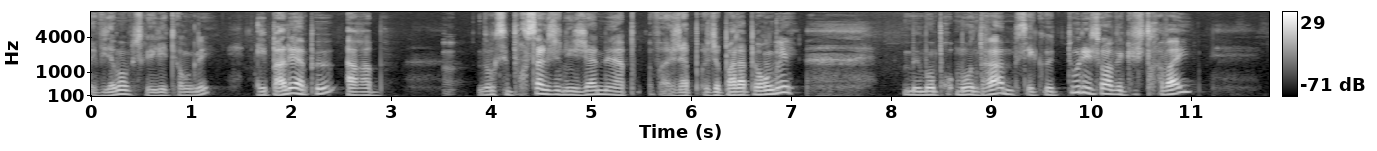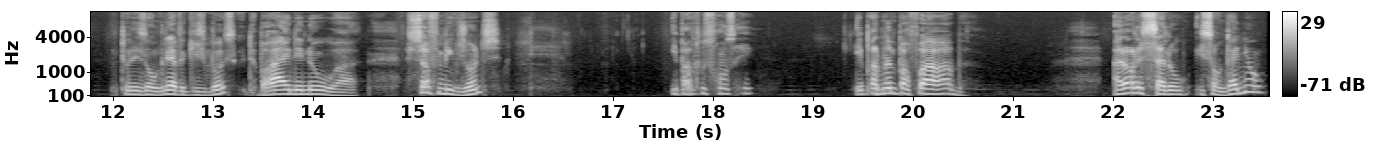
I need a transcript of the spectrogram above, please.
évidemment, parce qu'il était anglais. Et il parlait un peu arabe. Donc c'est pour ça que je n'ai jamais. Enfin, je parle un peu anglais. Mais mon, mon drame, c'est que tous les gens avec qui je travaille, tous les Anglais avec qui je bosse, de Brian Eno à. Sauf Mick Jones, ils parlent tous français. Ils parlent même parfois arabe. Alors les salauds, ils sont gagnants.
